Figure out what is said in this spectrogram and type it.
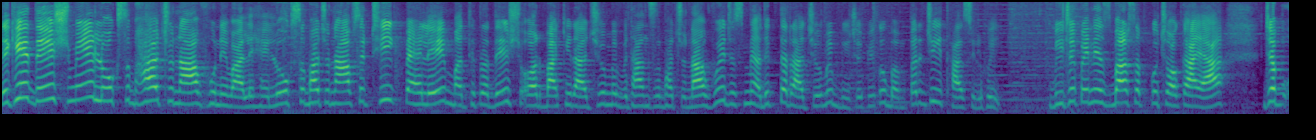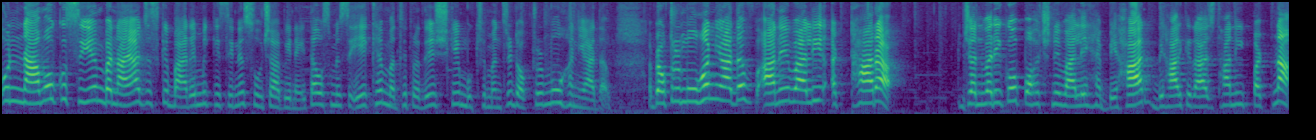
देखिए, देश में लोकसभा चुनाव होने वाले हैं। लोकसभा चुनाव से ठीक पहले मध्य प्रदेश और बाकी राज्यों में विधानसभा चुनाव हुए, जिसमें अधिकतर राज्यों में बीजेपी को बम्पर जीत हासिल हुई। बीजेपी ने इस बार सबको चौंकाया, जब उन नामों को सीएम बनाया, जिसके बारे में किसी ने सोचा भी नहीं था। उसमें से एक है मध्य प्रदेश के मुख्यमंत्री डॉक्टर मोहन यादव। डॉक्टर मोहन यादव आने वाली 18 जनवरी को पहुँचने वाले हैं बिहार। बिहार की राजधानी पटना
